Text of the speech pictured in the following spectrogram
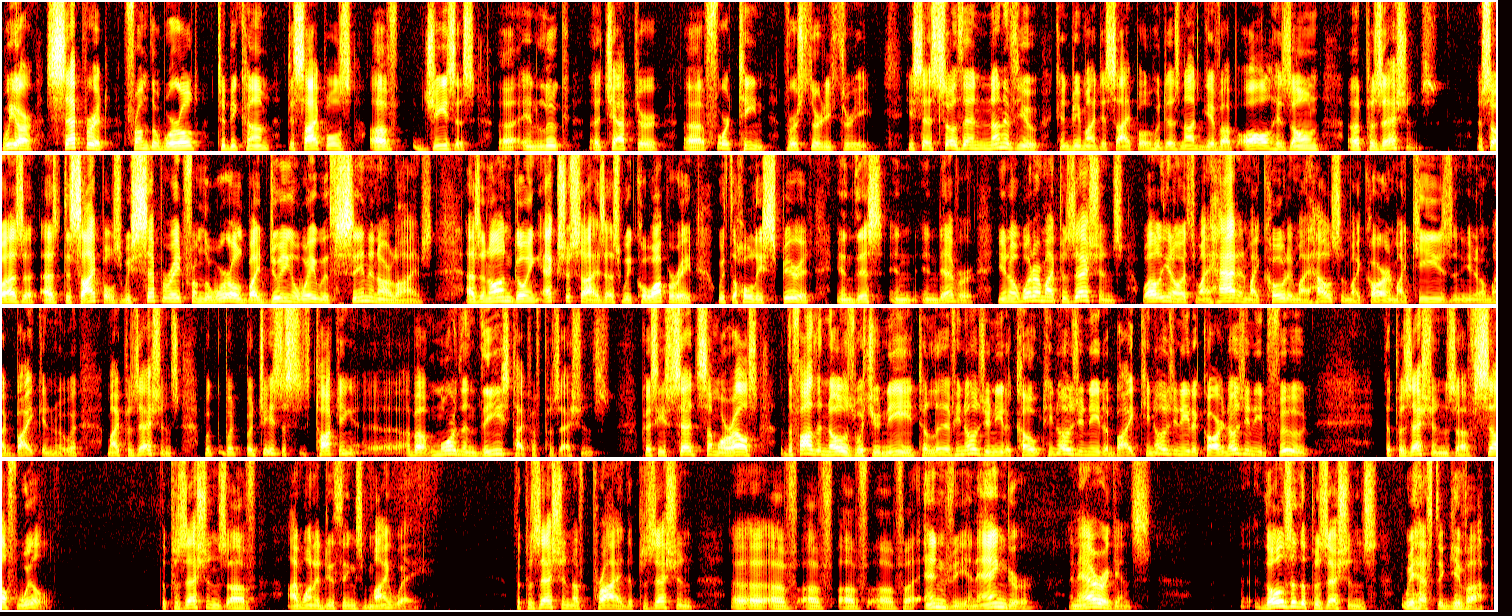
We are separate from the world to become disciples of Jesus uh, in Luke uh, chapter uh, 14, verse 33. He says, so then none of you can be my disciple who does not give up all his own uh, possessions. And so as, a, as disciples, we separate from the world by doing away with sin in our lives as an ongoing exercise as we cooperate with the Holy Spirit in this in, endeavor. You know, what are my possessions? Well, you know, it's my hat and my coat and my house and my car and my keys and you know, my bike and my possessions. But, but, but Jesus is talking uh, about more than these type of possessions because he said somewhere else, the Father knows what you need to live. He knows you need a coat. He knows you need a bike. He knows you need a car. He knows you need food. The possessions of self-will, the possessions of, I want to do things my way, the possession of pride, the possession uh, of, of, of, of uh, envy and anger and arrogance. Those are the possessions we have to give up.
